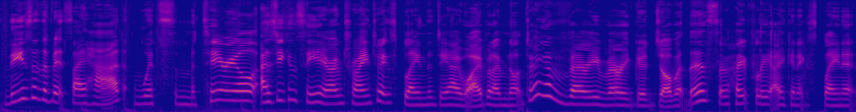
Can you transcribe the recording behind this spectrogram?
These are the bits I had with some material. As you can see here, I'm trying to explain the DIY, but I'm not doing a very, very good job at this, so hopefully I can explain it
